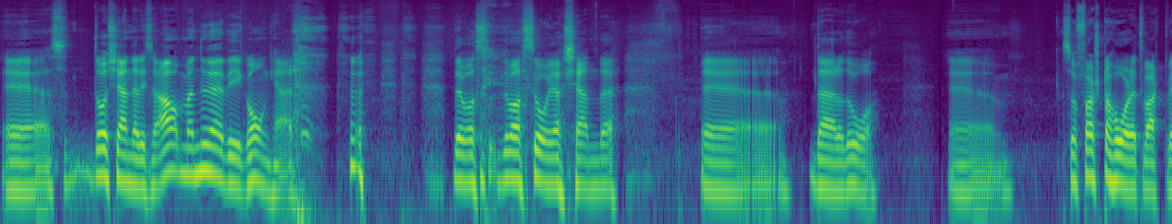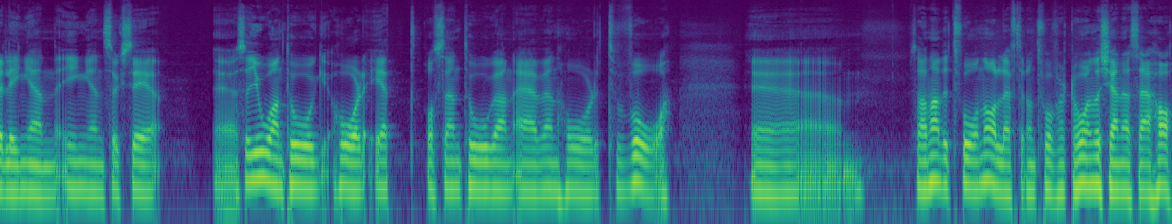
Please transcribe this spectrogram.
Eh, så då kände jag liksom, ja men nu är vi igång här. det, var, så- det var så jag kände eh, där och då. Eh, så första hålet vart väl ingen, ingen succé. Eh, så Johan tog hål 1 och sen tog han även hål 2. Eh, så han hade 2-0 efter de två första hålen. Då kände jag så här, ha,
